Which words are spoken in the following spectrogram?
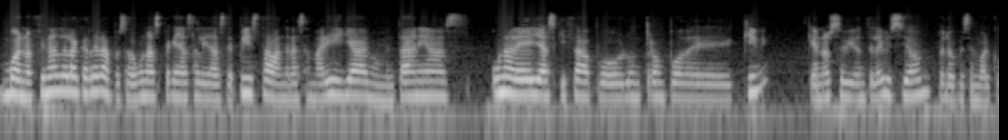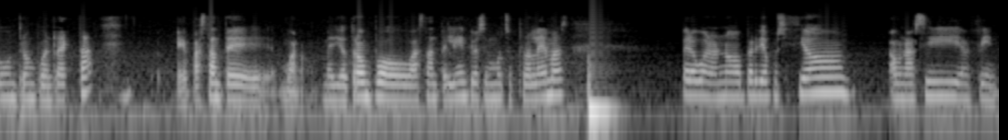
Bueno, al final de la carrera, pues algunas pequeñas salidas de pista, banderas amarillas, momentáneas. Una de ellas quizá por un trompo de Kimi, que no se vio en televisión, pero que se marcó un trompo en recta. Eh, bastante, bueno, medio trompo, bastante limpio, sin muchos problemas. Pero bueno, no perdió posición. Aún así, en fin,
